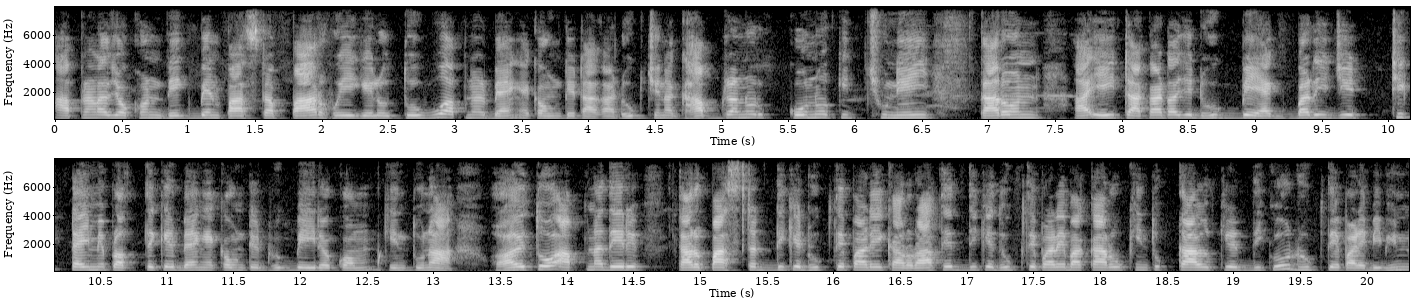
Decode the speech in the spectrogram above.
আপনারা যখন দেখবেন পাঁচটা পার হয়ে গেল তবু আপনার ব্যাঙ্ক অ্যাকাউন্টে টাকা ঢুকছে না, ঘাবড়ানোর কোনো কিছু নেই। কারণ এই টাকাটা যে ঢুকবে একবারই যে ঠিক টাইমে প্রত্যেকের ব্যাঙ্ক অ্যাকাউন্টে ঢুকবে এরকম কিন্তু না। হয়তো আপনাদের কারও পাঁচটার দিকে ঢুকতে পারে, কারও রাতের দিকে ঢুকতে পারে বা কারও কিন্তু কালকের দিকেও ঢুকতে পারে। বিভিন্ন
